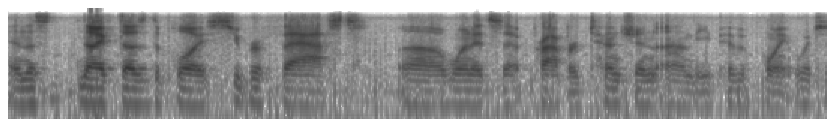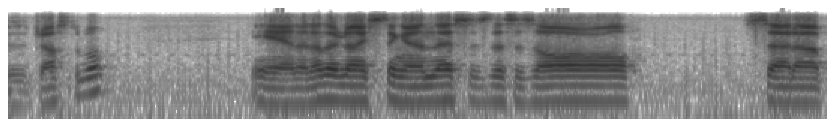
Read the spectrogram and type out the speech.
And this knife does deploy super fast uh, when it's at proper tension on the pivot point, which is adjustable. And another nice thing on this is this is all set up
